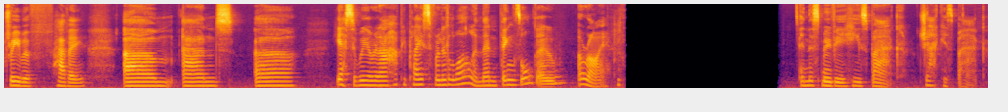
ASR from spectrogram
dream of having. Um, and uh, yes, we are in our happy place for a little while, and then things all go awry. In this movie, he's back Jack is back.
